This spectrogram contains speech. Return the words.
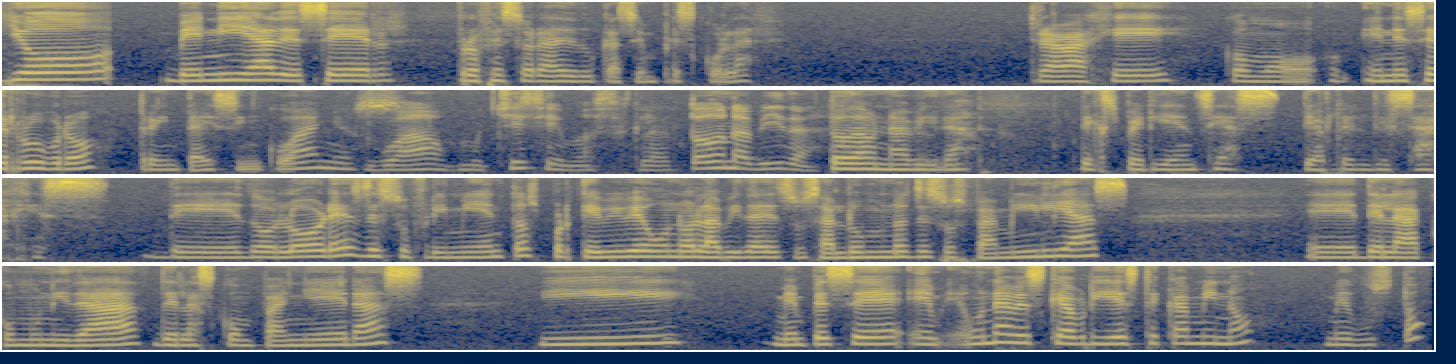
Yo venía de ser profesora de educación preescolar. Trabajé como en ese rubro 35 años. Wow, muchísimos, claro, toda una vida. Toda una vida de experiencias, de aprendizajes, de dolores, de sufrimientos, porque vive uno la vida de sus alumnos, de sus familias, eh, de la comunidad, de las compañeras. Y me empecé, em, una vez que abrí este camino, me gustó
